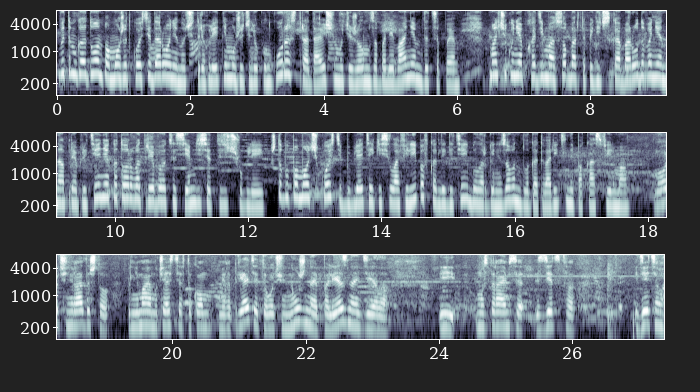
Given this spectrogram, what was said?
В этом году он поможет Косте Доронину, четырехлетнему жителю Кунгура, страдающему тяжелым заболеванием ДЦП. Мальчику необходимо особое ортопедическое оборудование, на приобретение которого требуется 70 тысяч рублей. Чтобы помочь Косте, в библиотеке села Филипповка для детей был организован благотворительный показ фильма. Мы очень рады, что принимаем участие в таком мероприятии. Это очень нужное, полезное дело. И мы стараемся с детства детям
